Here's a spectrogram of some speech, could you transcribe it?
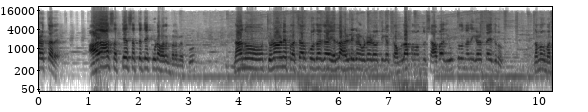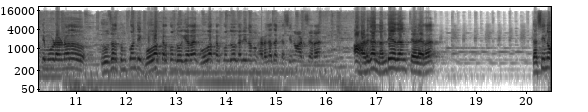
ಹೇಳ್ತಾರೆ. ಆ ಸತ್ಯಾಸತ್ಯತೆ ಕೂಡ ಹೊರಗೆ ಬರಬೇಕು. ನಾನು ಚುನಾವಣೆ ಪ್ರಚಾರಕ್ಕೆ ಹೋದಾಗ ಎಲ್ಲ ಹಳ್ಳಿಗಳು ಓಡಾಡೋತ್ತಿಗೆ ಕಮಲಾಪುರ ಮತ್ತು ಶಾಬಾದ್ ಯುವಕರು ನನಗೆ ಹೇಳ್ತಾ ಇದ್ರು. ನಮಗೆ ಮತ್ತೆ ಮೂಡಣ್ಣವರು ಕ್ರೂಸರ್ ತುಂಬ್ಕೊಂಡಿ ಗೋವಾ ಕರ್ಕೊಂಡು ಹೋಗ್ಯಾರ, ಗೋವಾ ಕರ್ಕೊಂಡು ಹೋಗಿ ಅಲ್ಲಿ ನಮಗೆ ಹಡಗದ ಕಸಿನೋ ಆಡ್ಸ್ಯಾರ. ಆ ಹಡಗ ನಂದೇ ಅದ ಅಂತ ಹೇಳ್ಯಾರ. ಕಸಿನೋ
